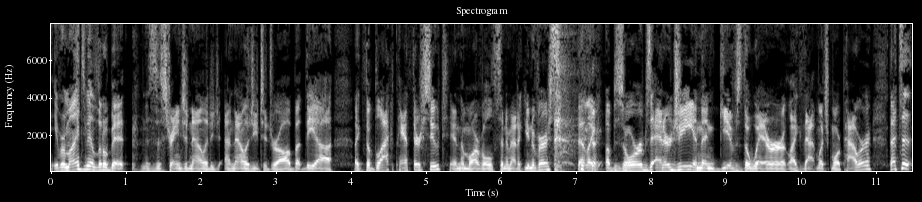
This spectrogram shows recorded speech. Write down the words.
it reminds me a little bit. This is a strange analogy analogy to draw, but the uh, like the Black Panther suit in the Marvel Cinematic Universe that like absorbs energy and then gives the wearer like that much more power. That's a,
